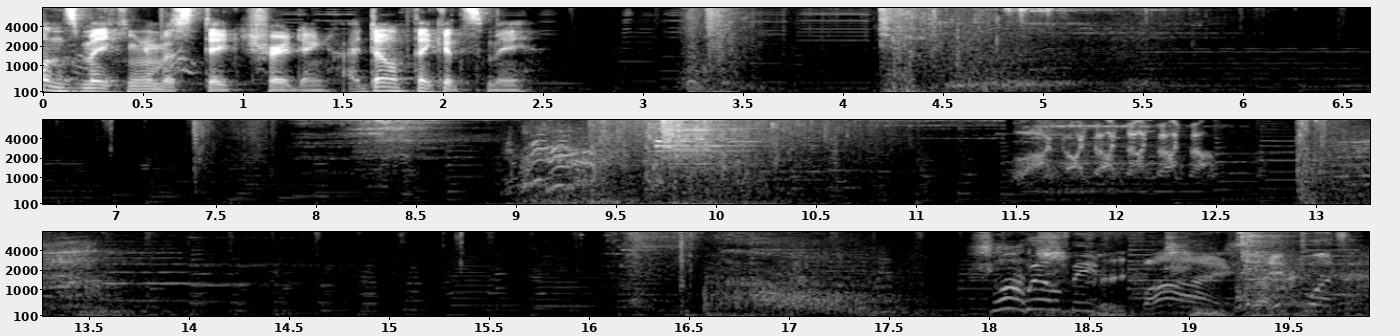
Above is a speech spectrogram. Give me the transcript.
Someone's making a mistake trading. I don't think it's me. We'll be fine. It wasn't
